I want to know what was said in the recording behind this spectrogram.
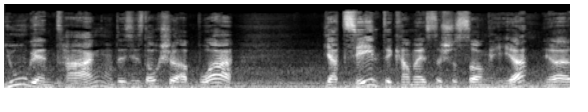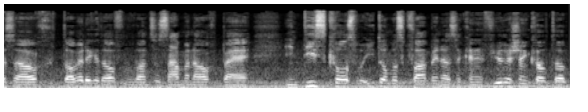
Jugendtagen und das ist auch schon ein paar Jahrzehnte, kann man jetzt das schon sagen, her. Ja, also auch da wieder getroffen, wir waren zusammen auch bei in Discos, wo ich damals gefahren bin, also keinen Führerschein gehabt habe,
